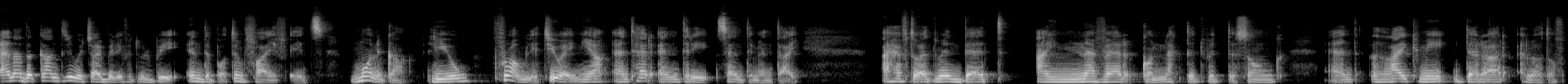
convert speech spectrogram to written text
another country which I believe it will be in the bottom five, it's Monika Liu from Lithuania and her entry Sentimentai. I have to admit that I never connected with the song and like me, there are a lot of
